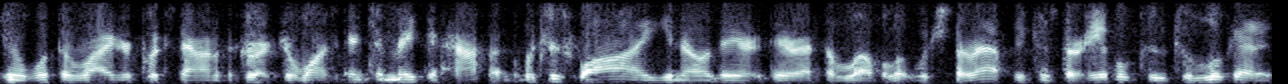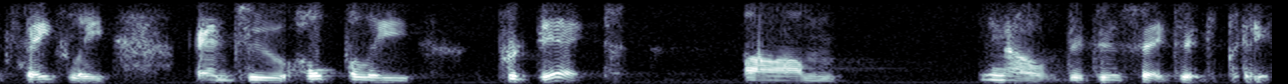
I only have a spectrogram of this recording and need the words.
you know, what the writer puts down, and the director wants, and to make it happen. Which is why you know they're they're at the level at which they're at because they're able to to look at it safely, and to hopefully predict um, you know, to, to say, to, okay,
